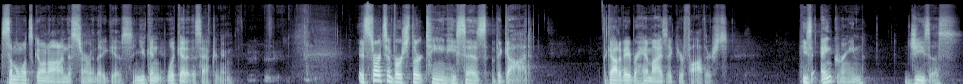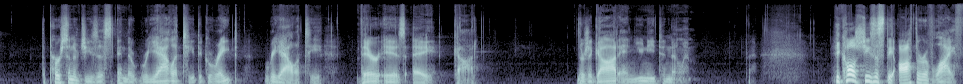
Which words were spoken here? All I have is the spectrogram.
some of what's going on in this sermon that he gives, and you can look at it this afternoon. It starts in verse 13. He says, The God, the God of Abraham, Isaac, your fathers. He's anchoring Jesus, the person of Jesus, in the reality, the great reality. There is a God. There's a God, and you need to know him. He calls Jesus the author of life.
